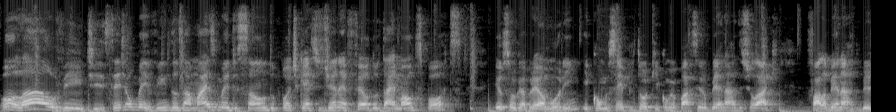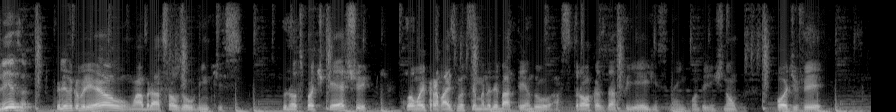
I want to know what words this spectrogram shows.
Olá, ouvintes! Sejam bem-vindos a mais uma edição do podcast de NFL do Time Out Sports. Eu sou Gabriel Amorim e, como sempre, estou aqui com meu parceiro Bernardo Stilac. Fala, Bernardo, beleza? Beleza, Gabriel? Um abraço aos ouvintes do nosso podcast. Vamos aí para mais uma semana debatendo as trocas da Free Agency, né? Enquanto a gente não pode ver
